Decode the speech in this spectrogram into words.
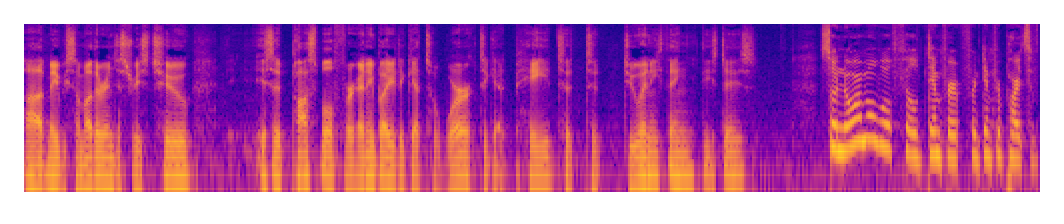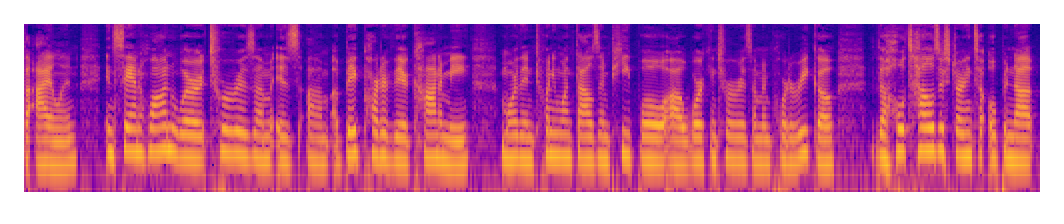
uh, maybe some other industries too is it possible for anybody to get to work, to get paid, to, to do anything these days? So normal will feel different for different parts of the island. In San Juan, where tourism is um, a big part of the economy, more than 21,000 people uh, work in tourism in Puerto Rico. The hotels are starting to open up.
